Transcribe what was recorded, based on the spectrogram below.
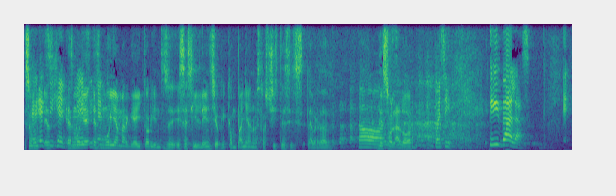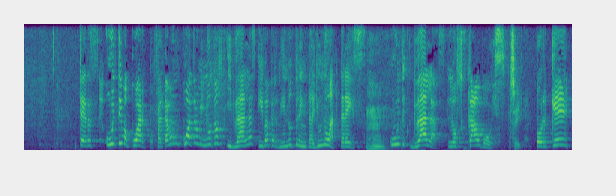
Es, un- Eh, es- exigente, es muy exigente. es muy amargator y entonces ese silencio que acompaña a nuestros chistes es, la verdad, Ay, desolador. sí. Pues sí. Y Dallas. Ter- último cuarto, faltaban cuatro minutos y Dallas iba perdiendo 31 a 3. Ulti- Dallas, los Cowboys. Sí. ¿Por qué?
